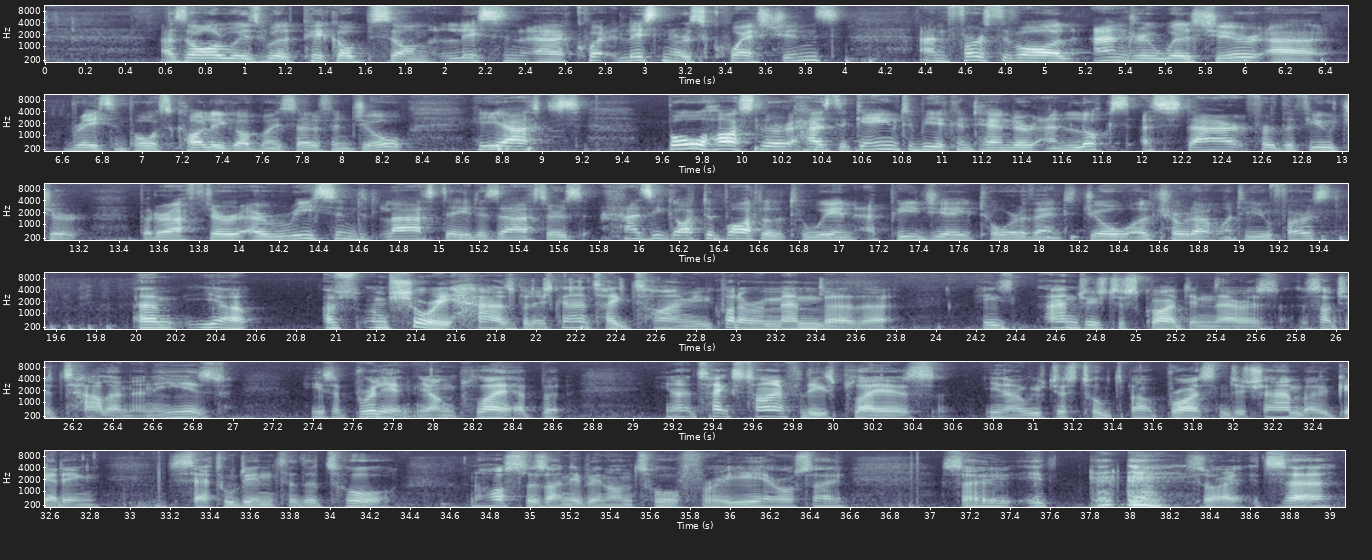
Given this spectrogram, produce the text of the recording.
as always, we'll pick up some listen, uh, qu- listeners' questions. And first of all, Andrew Wilshire, a Racing Post colleague of myself and Joe, he asks, Beau Hossler has the game to be a contender and looks a star for the future. But after a recent last day disasters, has he got the bottle to win a PGA Tour event? Joe, I'll throw that one to you first. Um, yeah, I'm sure he has, but it's going to take time. You've got to remember that he's Andrew's described him there as such a talent, and he is. He's a brilliant young player, but you know it takes time for these players. You know, we've just talked about Bryson DeChambeau getting settled into the tour, and Hossler's only been on tour for a year or so, so it. sorry, it's uh,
